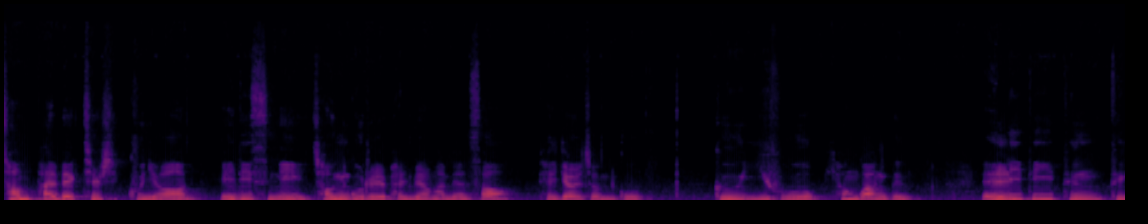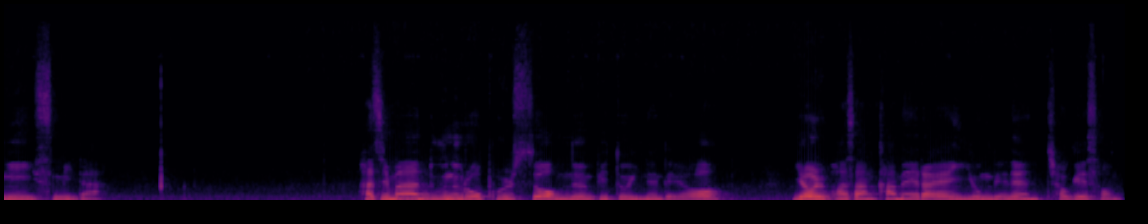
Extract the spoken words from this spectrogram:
1879년 에디슨이 전구를 발명하면서 백열 전구, 그 이후 형광등, LED 등 등이 있습니다. 하지만 눈으로 볼 수 없는 빛도 있는데요. 열 화상 카메라에 이용되는 적외선,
